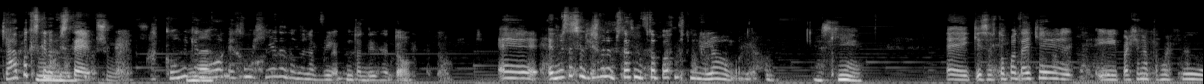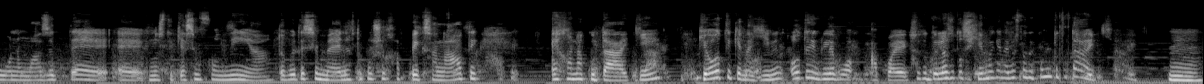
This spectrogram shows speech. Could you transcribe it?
Και άπαξ και να Μμμ. πιστέψουμε. Ακόμη και Ναι. εδώ έχουμε χίλια δεδομένα που βλέπουν το αντίθετο. Ε, εμείς θα συνεχίσουμε να πιστεύουμε αυτό που έχουμε στο μυαλό μας. Ισχύει. Ε, και σε αυτό πατάει και υπάρχει ένα πράγμα που ονομάζεται ε, γνωστική συμφωνία. Το οποίο τι σημαίνει αυτό που σου είχα πει ξανά, ότι έχω ένα κουτάκι και ό,τι και να γίνει, ό,τι βλέπω από έξω, θα τελειώσω το σχήμα για να μπει στο δικό μου το κουτάκι. Μμ.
